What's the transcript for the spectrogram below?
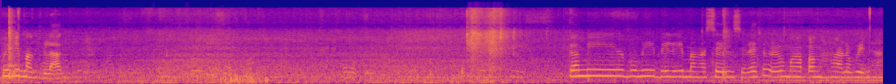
Pwede mag-vlog. Kami bumibili mga sales. Ito yung mga pang Halloween ha.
